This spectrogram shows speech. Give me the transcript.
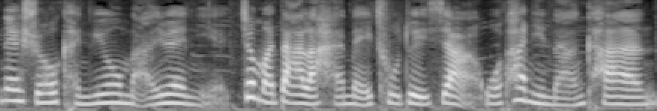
那时候肯定又埋怨你，这么大了还没处对象，我怕你难堪。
